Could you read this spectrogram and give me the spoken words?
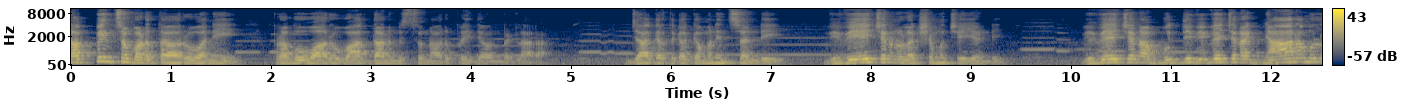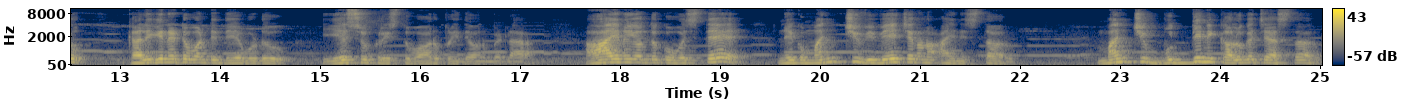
తప్పించబడతారు అని ప్రభువారు వాగ్దానం ఇస్తున్నారు ప్రియదేవన్ బిడ్లారా జాగ్రత్తగా గమనించండి. వివేచనను లక్ష్యము చేయండి. వివేచన బుద్ధి వివేచన జ్ఞానములు కలిగినటువంటి దేవుడు యేసుక్రీస్తు వారు. ప్రియదేవుని బిడ్డారా ఆయన యొద్దకు వస్తే నీకు మంచి వివేచనను ఆయన ఇస్తారు. మంచి బుద్ధిని కలుగ చేస్తారు.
